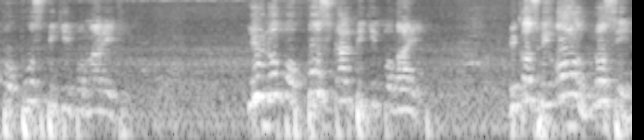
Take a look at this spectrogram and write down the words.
for force speaking for marriage. You know for force girl picking for marriage. Because we all know say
